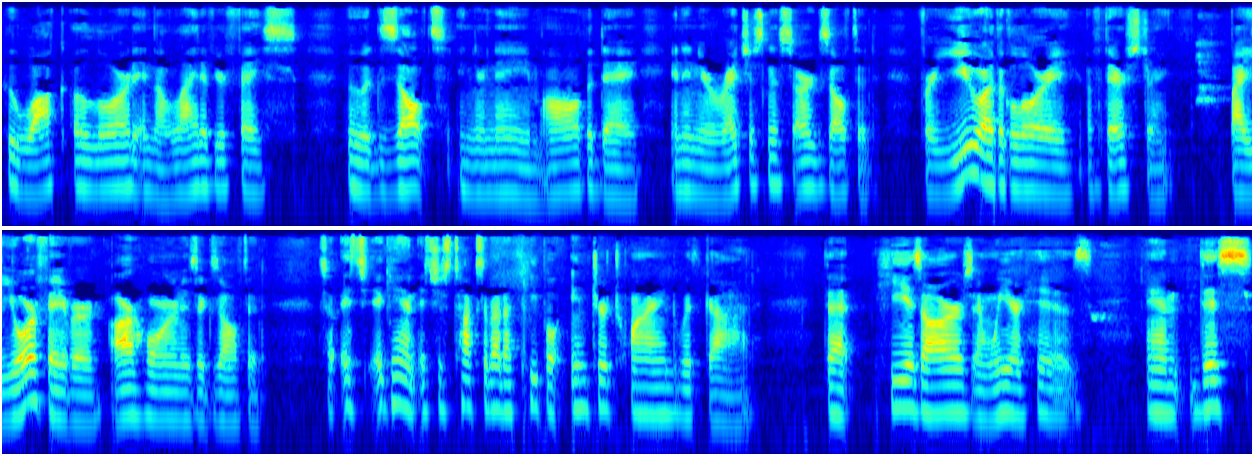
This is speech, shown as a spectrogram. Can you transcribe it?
who walk, O Lord, in the light of your face who exult in your name all the day, and in your righteousness are exalted. For you are the glory of their strength. By your favor, our horn is exalted. So it's again, it just talks about a people intertwined with God, that He is ours and we are His, and this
